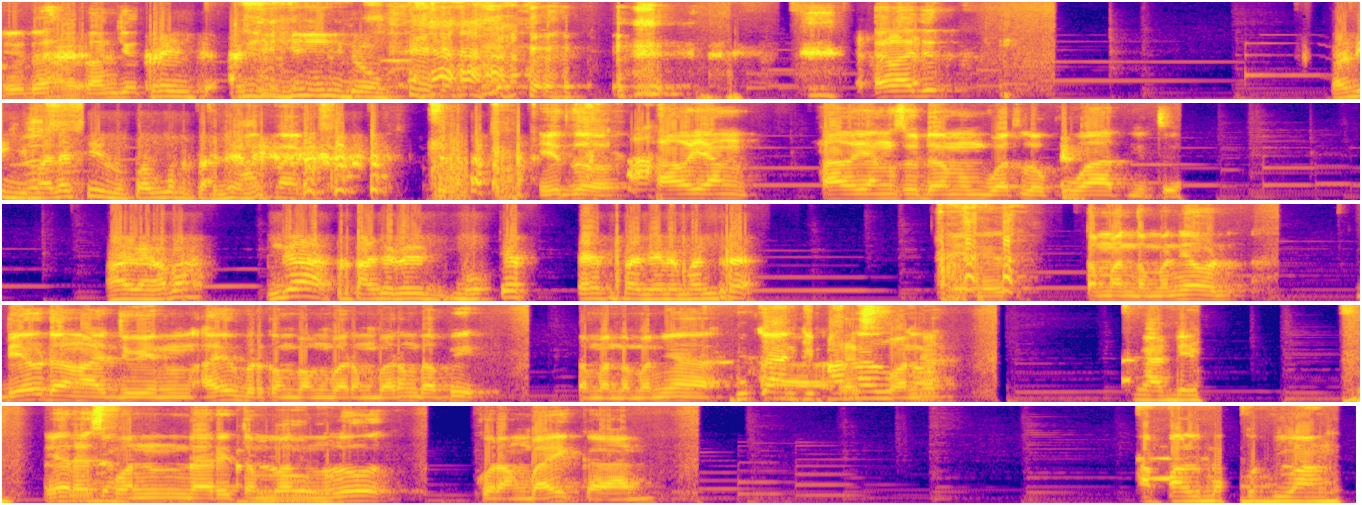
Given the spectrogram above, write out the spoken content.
Ya udah Eh, lanjut. Keren, anjing gini dong. Eh lanjut. Tadi gimana sih? Lupa gua pertanyaannya. Itu hal yang hal yang sudah membuat lo kuat gitu. Ah, yang apa? Enggak, pertanyaan bokep, eh pertanyaan Mandra. Eh, teman-temannya dia udah ngajuin ayo berkembang bareng-bareng tapi teman-temannya Bukan, eh, gimana lu responnya Nggak ada. ya respon dari teman Lu- kurang baik kan Apa lu mau berjuang?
